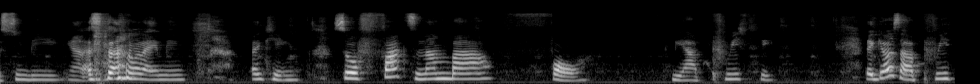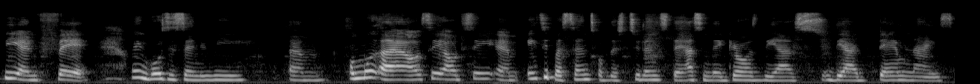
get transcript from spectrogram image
soon be. You understand what I mean? Okay, so fact number four, we are pretty. The girls are pretty and fair. When you go to St. Louis, um, almost uh, I would say I would say um eighty percent of the students there, as in the girls, they are they are damn nice,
